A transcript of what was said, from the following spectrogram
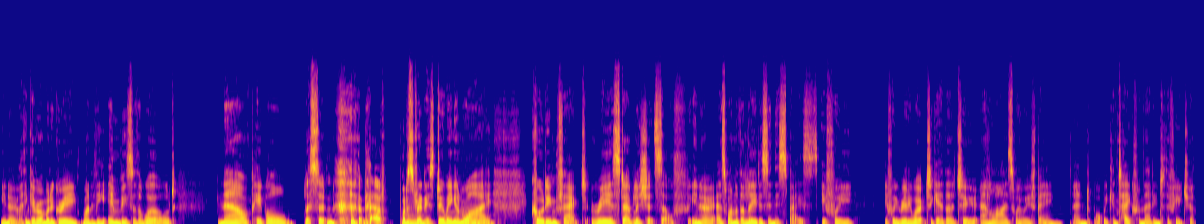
you know, I think everyone would agree, one of the envies of the world, now people less certain about what mm. Australia is doing and mm. why, could in fact re-establish itself, you know, as one of the leaders in this space if we if we really work together to analyse where we've been and what we can take from that into the future.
